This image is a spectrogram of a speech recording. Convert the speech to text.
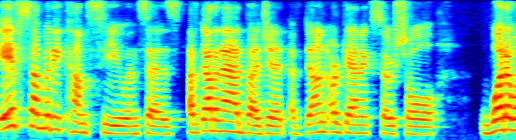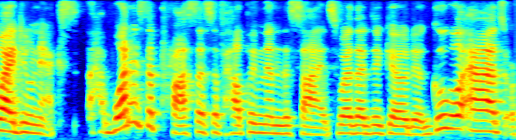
If somebody comes to you and says, I've got an ad budget, I've done organic social, what do I do next? What is the process of helping them decide whether to go to Google ads or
